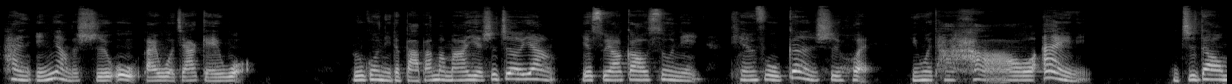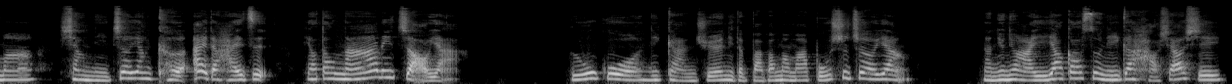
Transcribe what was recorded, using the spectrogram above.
和营养的食物来我家给我。如果你的爸爸妈妈也是这样，耶稣要告诉你，天父更是会，因为他好爱你，你知道吗？像你这样可爱的孩子，要到哪里找呀？如果你感觉你的爸爸妈妈不是这样，那妞妞阿姨要告诉你一个好消息，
